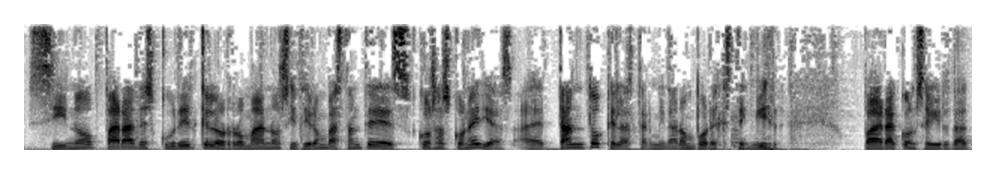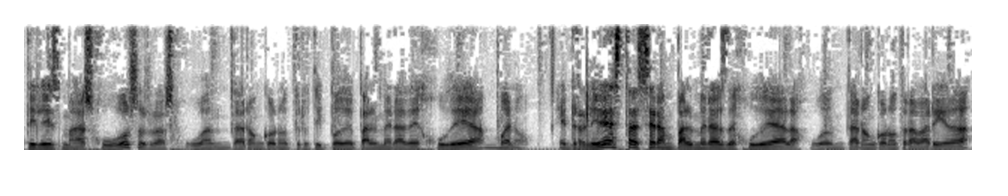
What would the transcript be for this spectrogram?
sino para descubrir que los romanos hicieron bastantes cosas con ellas, eh, tanto que las terminaron por extinguir para conseguir dátiles más jugosos. Las juntaron con otro tipo de palmera de Judea. Bueno, en realidad estas eran palmeras de Judea, la juntaron con otra variedad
